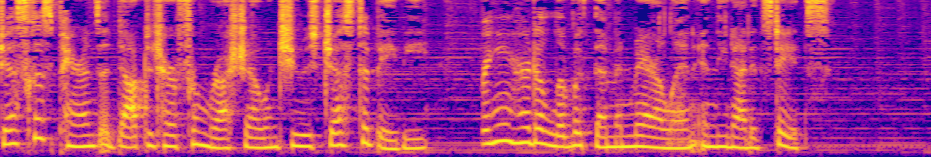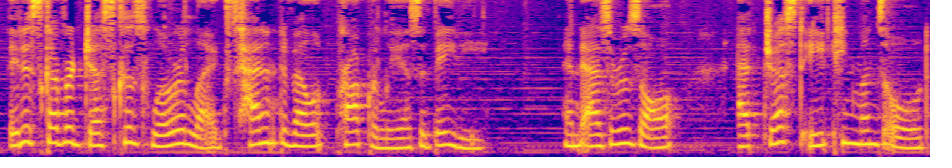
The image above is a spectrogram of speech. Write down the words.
Jessica's parents adopted her from Russia when she was just a baby, bringing her to live with them in Maryland in the United States. They discovered Jessica's lower legs hadn't developed properly as a baby, and as a result, at just 18 months old,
